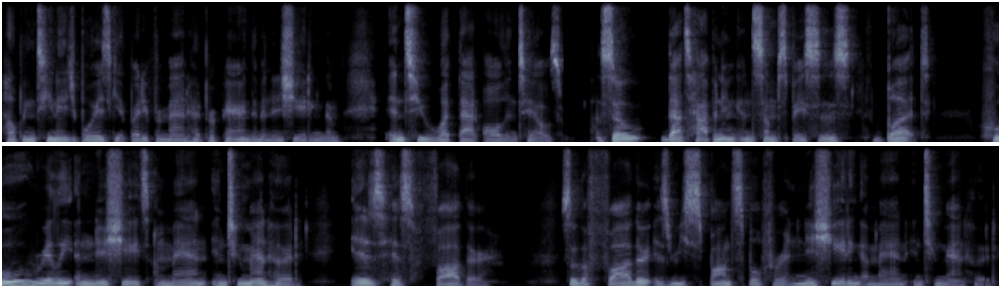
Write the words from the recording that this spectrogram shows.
helping teenage boys get ready for manhood, preparing them, initiating them into what that all entails. So that's happening in some spaces, but who really initiates a man into manhood is his father. So the father is responsible for initiating a man into manhood,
